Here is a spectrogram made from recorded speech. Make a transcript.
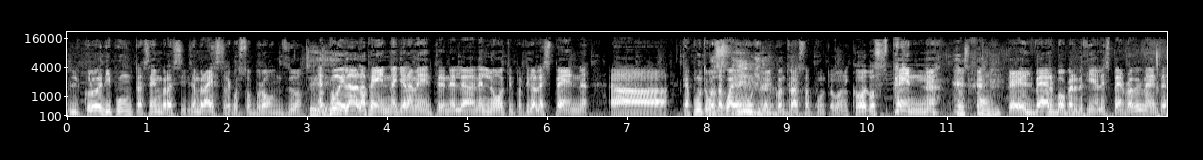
il colore di punta sembra, sembra essere questo bronzo. Sì, e sì. poi la, la, penna, chiaramente, nel, nel Note, in particolare l'S Pen, uh, che appunto questa qua è lucida in contrasto appunto con il colore lo span, lo span. che è il verbo per definire le span probabilmente,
